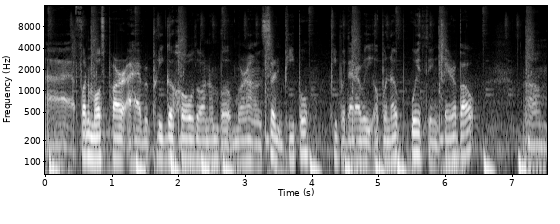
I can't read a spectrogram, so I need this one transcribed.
Uh, for the most part, I have a pretty good hold on them, but around certain people, people that I really open up with and care about, um,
